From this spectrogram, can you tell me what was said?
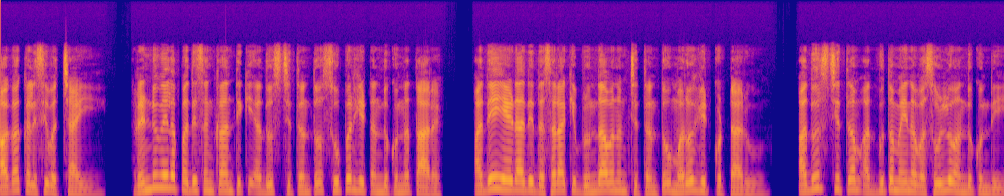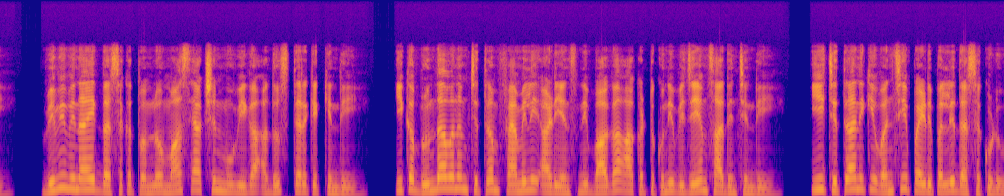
బాగా కలిసి వచ్చాయి. రెండు వేల పది సంక్రాంతికి అదుస్ చిత్రంతో సూపర్ హిట్ అందుకున్న తారక్ అదే ఏడాది దసరాకి బృందావనం చిత్రంతో మరో హిట్ కొట్టారు. అదుర్స్ చిత్రం అద్భుతమైన వసూళ్ళు అందుకుంది. వివి వినాయక్ దర్శకత్వంలో మాస్ యాక్షన్ మూవీగా అదుర్స్ తెరకెక్కింది. ఇక బృందావనం చిత్రం ఫ్యామిలీ ఆడియన్స్ని బాగా ఆకట్టుకుని విజయం సాధించింది. ఈ చిత్రానికి వంశీ పైడిపల్లి దర్శకుడు.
